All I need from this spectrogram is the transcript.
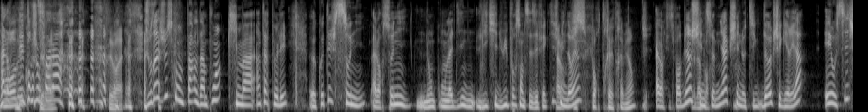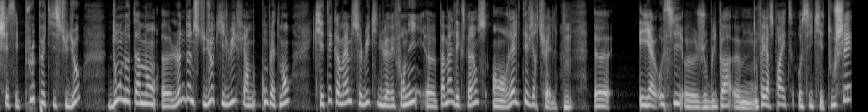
Alors, compte toujours pas là. c'est vrai Je voudrais juste qu'on parle d'un point qui m'a interpellé Euh, côté Sony. Alors Sony, donc on l'a dit, liquide 8% de ses effectifs, mine de Alors, rien. qui se porte très très bien. Alors qu'il se porte bien chez. Insomniac, chez Naughty Dog, chez Guerrilla et aussi chez ses plus petits studios, dont notamment euh, London Studio qui lui ferme complètement, qui était quand même celui qui lui avait fourni euh, pas mal d'expérience en réalité virtuelle. Mm. Euh, et il y a aussi, j'oublie pas, euh, Fire Sprite aussi qui est touché,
